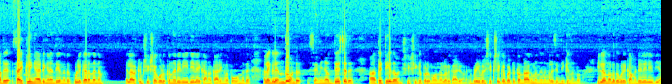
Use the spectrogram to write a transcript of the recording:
അത് സൈക്ലിംഗ് ആയിട്ട് ഇങ്ങനെ എന്ത് ചെയ്യുന്നുണ്ട്? പുള്ളിക്കാരൻ തന്നെ എല്ലാവർക്കും ശിക്ഷ കൊടുക്കുന്ന ഒരു രീതിയിലേക്കാണോ കാര്യങ്ങൾ പോകുന്നത്? അല്ലെങ്കിൽ എന്തുകൊണ്ട് സെമി ഞാൻ ഉദ്ദേശിച്ചത് തെറ്റ് ചെയ്തവൻ ശിക്ഷിക്കപ്പെടുമോ എന്നുള്ളൊരു കാര്യമാണ്. ഇവിടെ ഇവർ ശിക്ഷിക്കപ്പെട്ടിട്ടുണ്ടാകുമെന്ന് നിങ്ങൾ ചിന്തിക്കുന്നുണ്ടോ? ഇല്ല എന്നുള്ളത് കൂടി കമന്റിൽ ലീവ്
